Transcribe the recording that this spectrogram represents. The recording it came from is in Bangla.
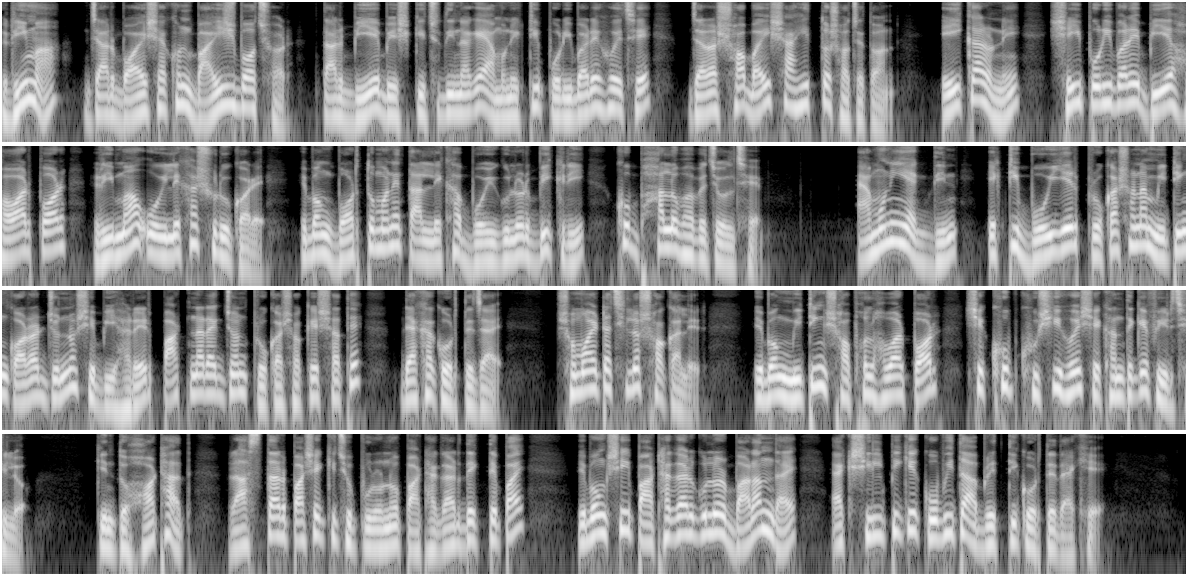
রিমা, যার বয়স এখন ২২ বছর, তার বিয়ে বেশ কিছুদিন আগে এমন একটি পরিবারে হয়েছে যারা সবাই সাহিত্য সচেতন। এই কারণে সেই পরিবারে বিয়ে হওয়ার পর রিমা ওই লেখা শুরু করে এবং বর্তমানে তার লেখা বইগুলোর বিক্রি খুব ভালোভাবে চলছে। এমনই একদিন একটি বইয়ের প্রকাশনা মিটিং করার জন্য সে বিহারের পার্টনার একজন প্রকাশকের সাথে দেখা করতে যায়। সময়টা ছিল সকালের এবং মিটিং সফল হওয়ার পর সে খুব খুশি হয়ে সেখান থেকে ফিরছিল। কিন্তু হঠাৎ রাস্তার পাশে কিছু পুরনো পাঠাগার দেখতে পায় এবং সেই পাঠাগারগুলোর বারান্দায় এক শিল্পীকে কবিতা আবৃত্তি করতে দেখে।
